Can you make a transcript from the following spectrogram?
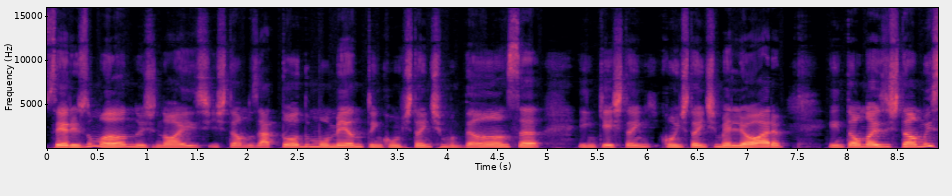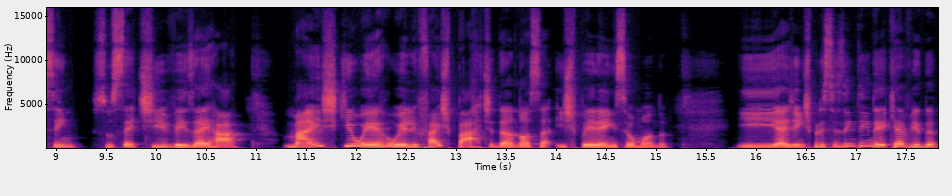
seres humanos, nós estamos a todo momento em constante mudança, em questão, constante melhora. Então nós estamos sim suscetíveis a errar, mas que o erro ele faz parte da nossa experiência humana. E a gente precisa entender que a vida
